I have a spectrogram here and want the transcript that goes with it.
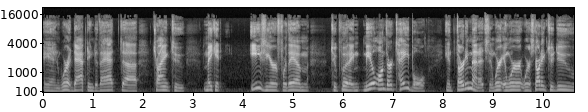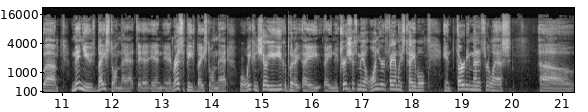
and we're adapting to that, uh, trying to make it easier for them to put a meal on their table in 30 minutes, and we're and we're we're starting to do uh, menus based on that uh, and, and recipes based on that, where we can show you you can put a, a, a nutritious meal on your family's table in 30 minutes or less. Uh,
